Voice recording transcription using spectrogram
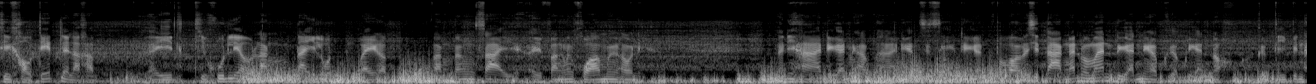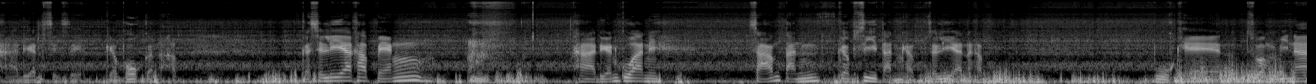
ที่เขาเต็ดเลยล่ะครับไอ้ที่คุดเลี้ยวหลังใต้รถไปครับฟังทั้งซ้ายไอ้ฟังทั้งขวามือเขานี่ อันนี้หาเดือนครับหาเดือนเศษๆเดือนเพราะว่ามันสิต่างกันประมาณเดือนนึงครับเกือบเดือนเนาะก็ตีเป็นหาเดือนเศษๆเกือบพกกันนะครับกเฉลี่ยครับแปงหาเดือนกว่านี่สามตันเกือบสี่ตันครับเฉลี่ยนะครับปลูกแคนช่วงมีนา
